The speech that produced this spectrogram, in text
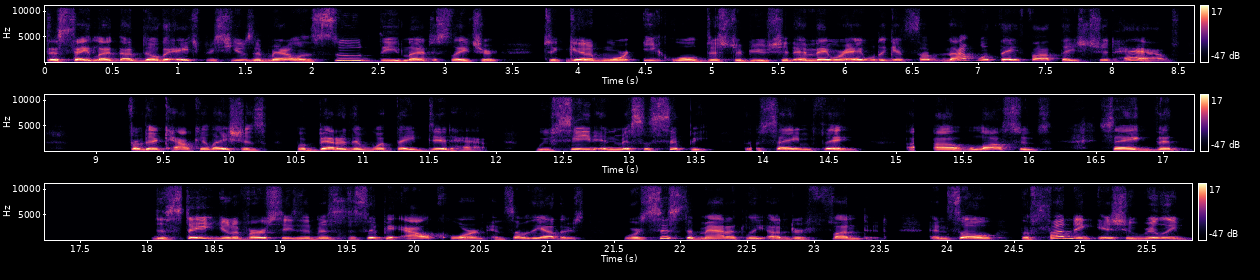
the state, no, the HBCUs in Maryland sued the legislature to get a more equal distribution, and they were able to get some, not what they thought they should have, from their calculations, but better than what they did have. We've seen in Mississippi the same thing of uh, lawsuits saying that the state universities in Mississippi, Alcorn, and some of the others were systematically underfunded. And so the funding issue really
